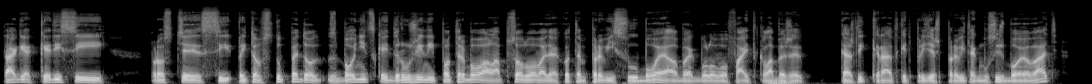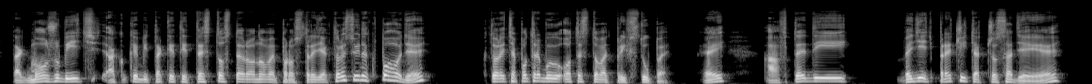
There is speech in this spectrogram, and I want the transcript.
tak, jak kedysi proste si pri tom vstupe do zbojníckej družiny potreboval absolvovať ako ten prvý súboj, alebo jak bolo vo Fight Clube, že každý krát, keď prídeš prvý, tak musíš bojovať, tak môžu byť ako keby také tie testosterónové prostredia, ktoré sú inak v pohode, ktoré ťa potrebujú otestovať pri vstupe. Hej? A vtedy vedieť prečítať, čo sa deje,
